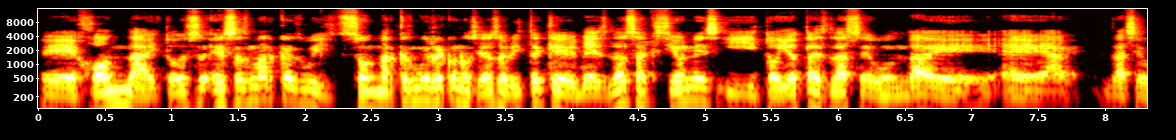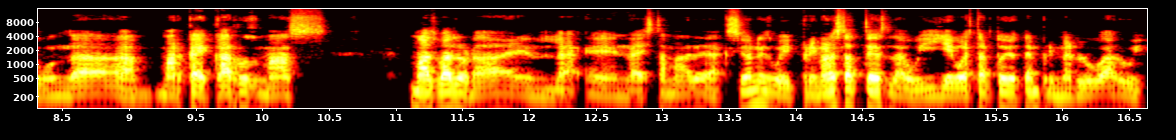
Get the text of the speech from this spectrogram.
eh, Honda y todas esas marcas, güey, son marcas muy reconocidas ahorita que ves las acciones y Toyota es la segunda de, eh, la segunda marca de carros más más valorada en la, en la esta madre de acciones, güey. Primero está Tesla, güey, y llegó a estar Toyota en primer lugar, güey.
